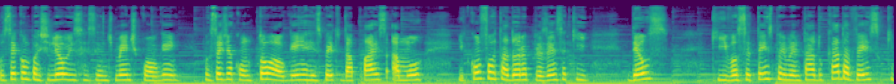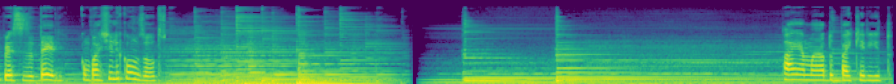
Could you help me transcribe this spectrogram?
Você compartilhou isso recentemente com alguém? Você já contou a alguém a respeito da paz, amor e confortadora presença que Deus que você tem experimentado cada vez que precisa dele? Compartilhe com os outros. Pai amado, Pai querido,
